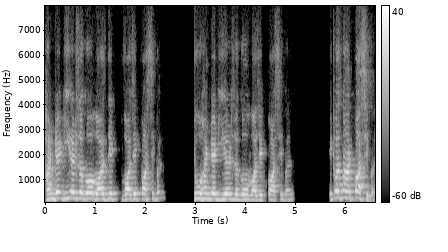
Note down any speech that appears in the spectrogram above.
100 years ago was it was it possible? 200 years ago was it possible? It was not possible.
